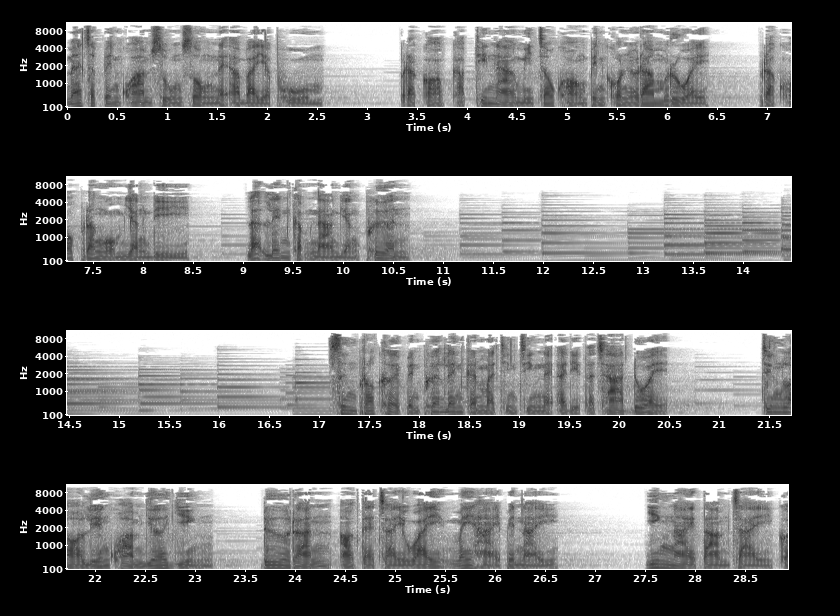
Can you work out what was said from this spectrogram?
แม้จะเป็นความสูงส่งในอบายภูมิ ประกอบกับที่นางมีเจ้าของเป็นคนร่ำรวย ประคบประงมอย่างดี และเล่นกับนางอย่างเพื่อน ซึ่งเพราะเคยเป็นเพื่อนเล่นกันมาจริง ๆ ในอดีตชาติด้วย จึงหล่อเลี้ยงความเย่อหยิ่ง ดื้อรั้นเอาแต่ใจไว้ไม่หายไปไหน ยิ่งนายตามใจก็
